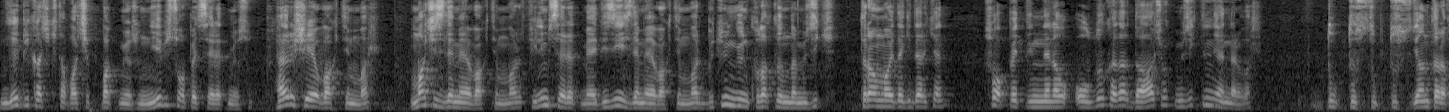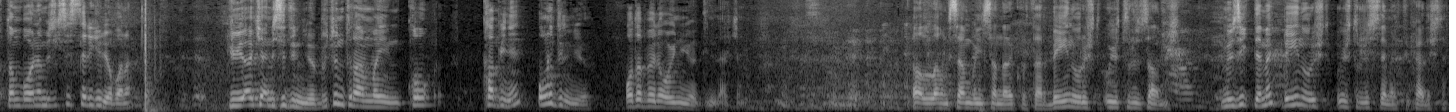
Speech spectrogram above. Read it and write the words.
Niye birkaç kitap açıp bakmıyorsun? Niye bir sohbet seyretmiyorsun? Her şeye vaktin var. Maç izlemeye vaktin var. Film seyretmeye, dizi izlemeye vaktin var. Bütün gün kulaklığında müzik. Tramvayda giderken sohbet dinleyen olduğu kadar daha çok müzik dinleyenler var. Dup tus dup tus yan taraftan boyuna müzik sesleri geliyor bana. Güya kendisi dinliyor. Bütün tramvayın ko- kabini onu dinliyor. O da böyle oynuyor dinlerken. Allah'ım sen bu insanları kurtar. Beyin uyuş- uyuşturucusu almış. Müzik demek beyin uyuş- uyuşturucusu demektir kardeşler.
